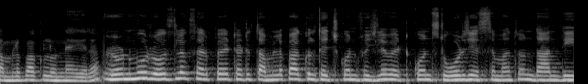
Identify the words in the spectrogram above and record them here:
తమలపాకులు ఉన్నాయి కదా. రెండు మూడు రోజులకు సరిపోయేటట్టు తమలపాకులు తెచ్చుకొని ఫ్రిడ్జ్లో పెట్టుకొని స్టోర్ చేస్తే మాత్రం దాని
